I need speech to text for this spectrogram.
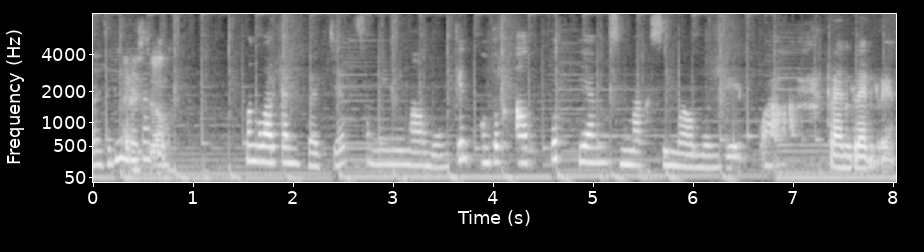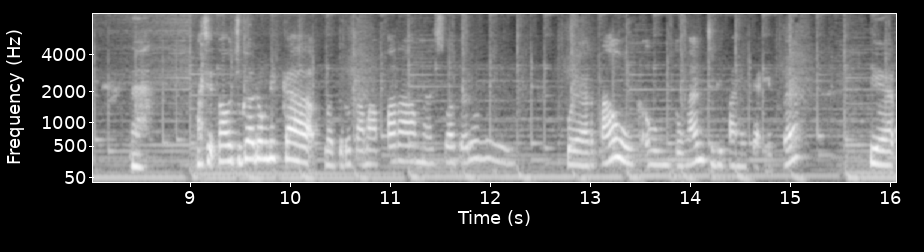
Uh, jadi Harus mereka tuh mengeluarkan budget seminimal mungkin untuk output yang semaksimal mungkin. Wah keren keren keren. Nah kasih tahu juga dong nih kak buat terutama para mahasiswa baru nih. Biar tahu keuntungan jadi panitia IPA biar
